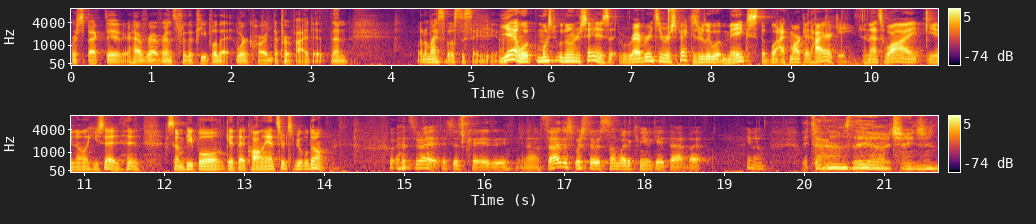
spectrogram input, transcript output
respect it or have reverence for the people that work hard to provide it, then what am I supposed to say to you? Yeah, what most people don't understand is that reverence and respect is really what makes the black market hierarchy, and that's why you know, like you said, some people get that call answered, some people don't. That's right. It's just crazy, you know. So I just wish there was some way to communicate that, but you know, the times they are changing.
